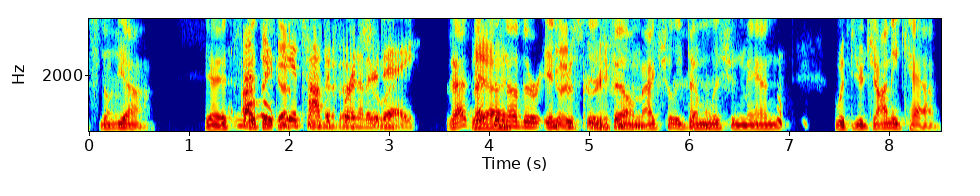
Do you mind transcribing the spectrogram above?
Sta- Mhm. yeah, yeah. It's I That think might be a I've seen topic it, for another actually. day. that. That's Yeah. another interesting film. Actually, Demolition Man with your Johnny Cab.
